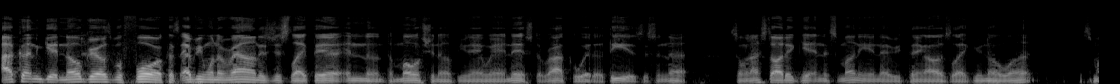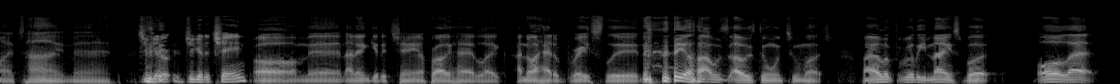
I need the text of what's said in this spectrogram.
I couldn't get no girls before because everyone around is just like they're in the, the motion of you know wearing this, the Rocawear, the Adidas, this and that. So when I started getting this money and everything, I was like, you know what? It's my time, man. Did you get a, did you get a chain? Oh man, I didn't get a chain. I probably had like I know I had a bracelet. you know, I was I was doing too much. I looked really nice, but all that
